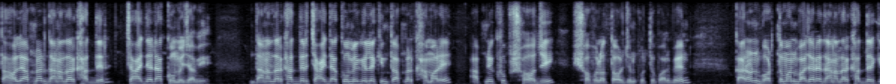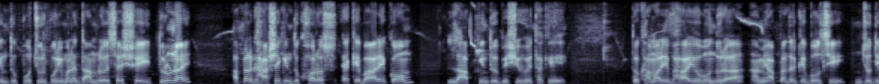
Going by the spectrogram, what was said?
তাহলে আপনার দানাদার খাদ্যের চাহিদাটা কমে যাবে। দানাদার খাদ্যের চাহিদা কমে গেলে কিন্তু আপনার খামারে আপনি খুব সহজেই সফলতা অর্জন করতে পারবেন। কারণ বর্তমান বাজারে দানাদার খাদ্যের কিন্তু প্রচুর পরিমাণে দাম রয়েছে। সেই তুলনায় আপনার ঘাসে কিন্তু খরচ একেবারে কম, লাভ কিন্তু বেশি হয়ে থাকে। তো খামারি ভাই ও বন্ধুরা, আমি আপনাদেরকে বলছি, যদি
